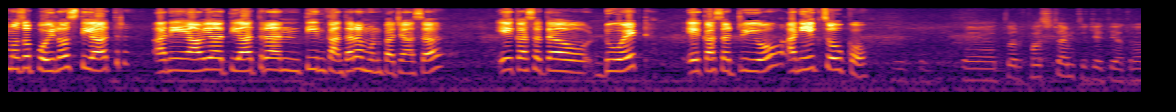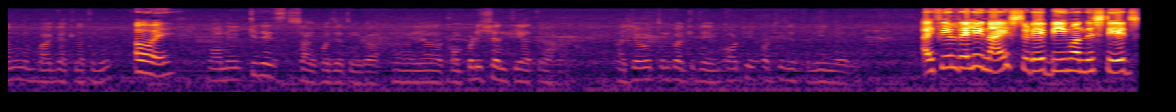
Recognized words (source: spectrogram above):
म्हजो पयलोच तियात्र आनी हांव ह्या तियात्रान तीन कांतारां म्हणपाचें आसा एक आसा तो डुएट एक आसा ट्रिओ आनी एक चौको. तर फर्स्ट टायम तुजे तियात्रान भाग घेतला तुमी हय. आनी कितें सांगपाक जाय तुमकां ह्या कॉम्पिटिशन तियात्र आहा वयर तुमकां कितें what feeling I feel really nice today being on this stage,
